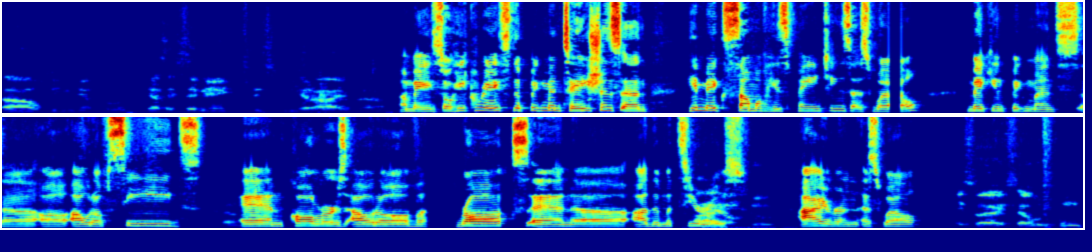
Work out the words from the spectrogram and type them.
ah, o pigmento dessas sementes, desses minerais, né? amazing. So he creates the pigmentations and he makes some of his paintings as well, making pigments uh, out of seeds and colors out of rocks and uh, other materials, Iron, iron as well. Isso é, isso é urucum.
